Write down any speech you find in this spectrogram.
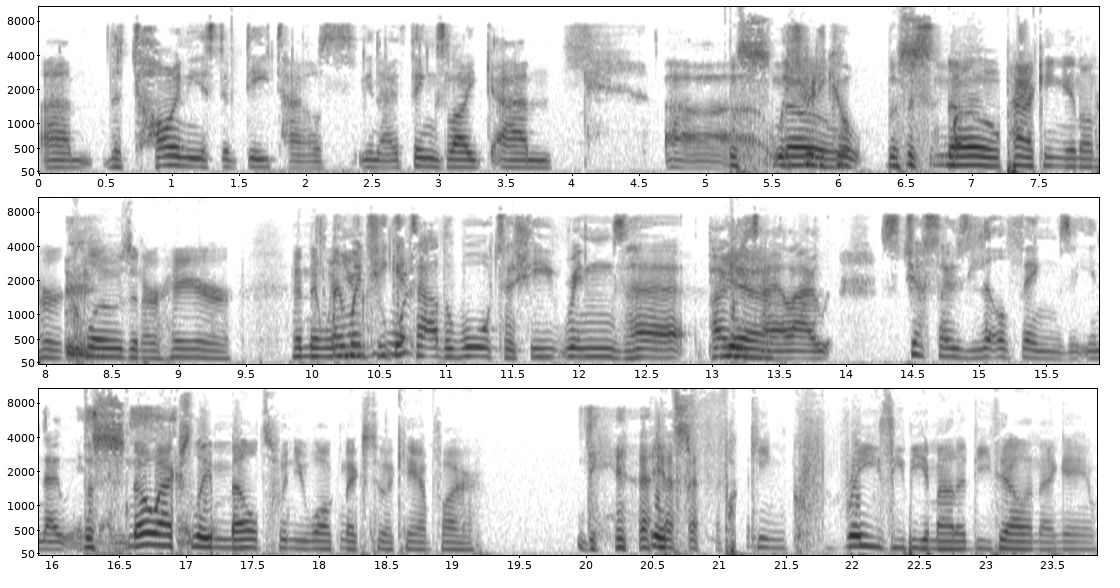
Um, the tiniest of details, you know, things like um, uh, The snow, is really cool. the s- snow packing in on her clothes and her hair, and then when and you, when she gets out of the water, she wrings her ponytail out. It's just those little things that you notice. the snow so actually melts when you walk next to a campfire. It's fucking crazy the amount of detail in that game.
